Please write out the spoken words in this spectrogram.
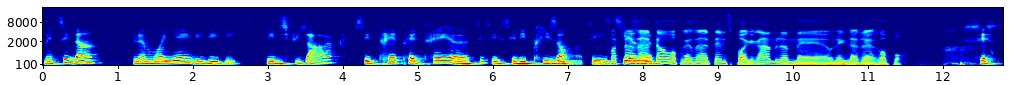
mais tu sais, dans le moyen des, des, des les diffuseurs, c'est très, très, très, euh, tu sais, c'est des prisons. Une fois de temps en temps, on va présenter un petit programme, là, mais on n'exagérera pas.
